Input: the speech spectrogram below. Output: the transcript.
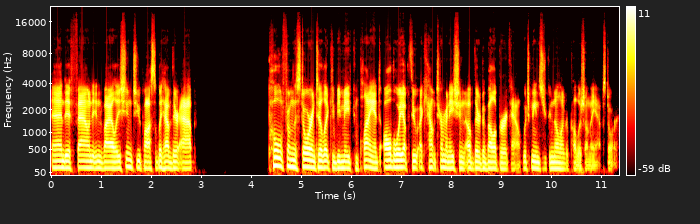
and if found in violation to possibly have their app pulled from the store until it can be made compliant, all the way up through account termination of their developer account, which means you can no longer publish on the App Store.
